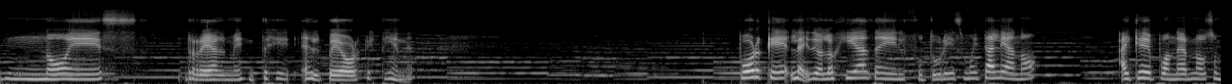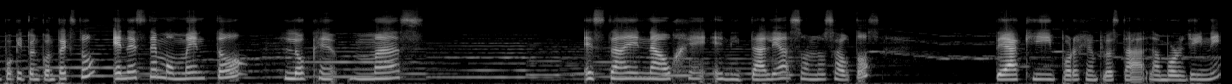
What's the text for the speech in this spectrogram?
no es realmente el peor que tienen. Porque la ideología del futurismo italiano hay que ponernos un poquito en contexto. En este momento lo que más está en auge en Italia son los autos. De aquí, por ejemplo, está Lamborghini,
